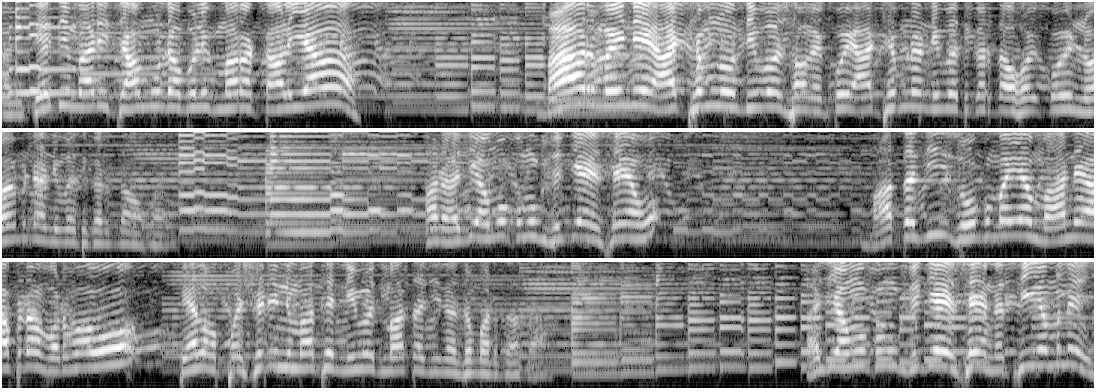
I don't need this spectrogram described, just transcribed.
અને તેથી મારી ચામુંડા બોલી મારા કાળિયા, બાર મહિને આઠમ નો દિવસ આવે. કોઈ આઠમ ના નિવેદ કરતા હોય, કોઈ નોમ ના નિવેદ કરતા હોય. અને હજી અમુક અમુક જગ્યાએ છે હો. માતાજી જોગમાયા માને આપણા વડવાઓ પેલા પછડીની માથે નિવેદ માતાજીના જમાડતા હતા. હજી અમુક અમુક જગ્યાએ છે, નથી એમ નહીં.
